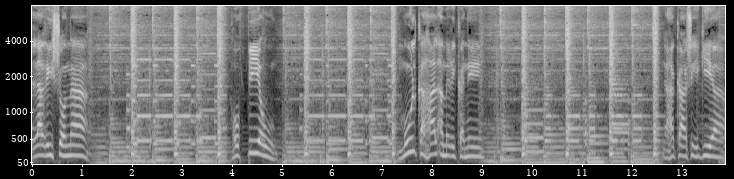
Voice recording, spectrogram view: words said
לראשונה הופיעו מול קהל אמריקני להקה שהגיעה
